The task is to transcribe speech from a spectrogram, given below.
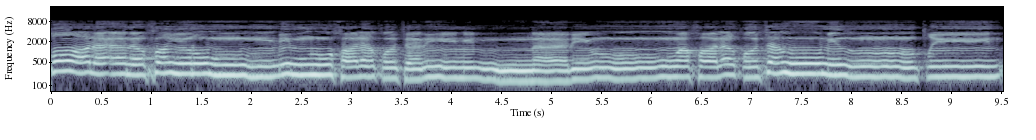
قال أنا خير منه خلقتني من نار وخلقته من طين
